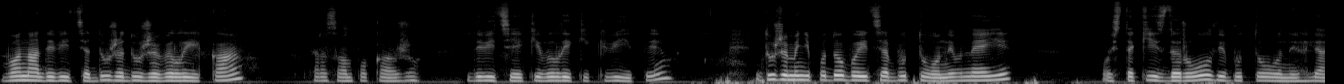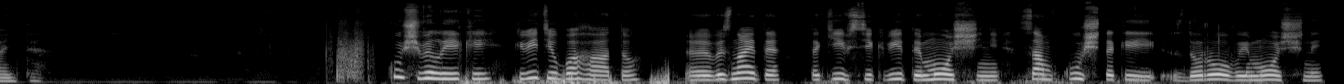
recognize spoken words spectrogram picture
Вона, дивіться, дуже-дуже велика. Зараз вам покажу. Дивіться, які великі квіти. Дуже мені подобаються бутони в неї. Ось такі здорові бутони, гляньте. Кущ великий, квітів багато. Е, Ви знаєте, такі всі квіти мощні. Сам кущ такий здоровий, мощний.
